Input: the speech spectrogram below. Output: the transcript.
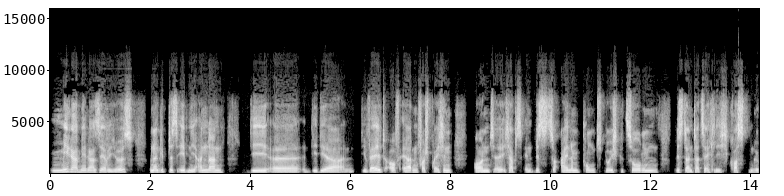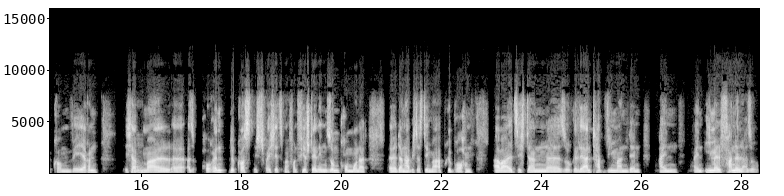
mega, mega seriös. Und dann gibt es eben die anderen, die, äh, die dir die Welt auf Erden versprechen. Und äh, ich habe es bis zu einem Punkt durchgezogen, bis dann tatsächlich Kosten gekommen wären. Ich habe mhm. mal, äh, also horrende Kosten, ich spreche jetzt mal von vierstelligen Summen pro Monat, äh, dann habe ich das Thema abgebrochen. Aber als ich dann äh, so gelernt habe, wie man denn ein ein E-Mail-Funnel, also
